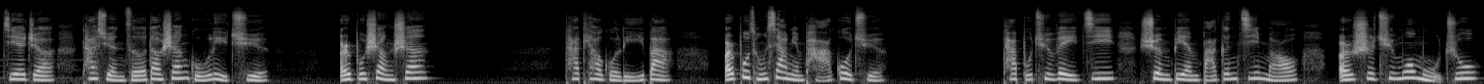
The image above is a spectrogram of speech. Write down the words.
接着她选择到山谷里去，而不上山。她跳过篱笆，而不从下面爬过去。她不去喂鸡，顺便拔根鸡毛。而是去摸母猪。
